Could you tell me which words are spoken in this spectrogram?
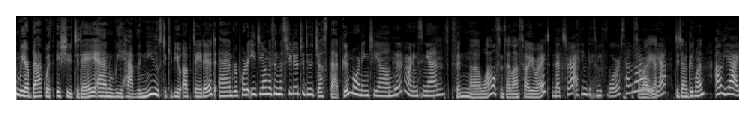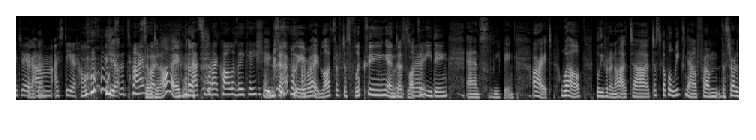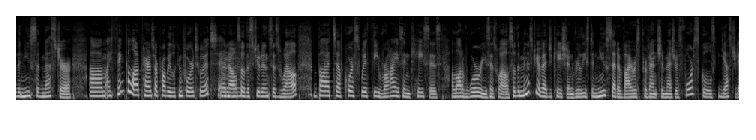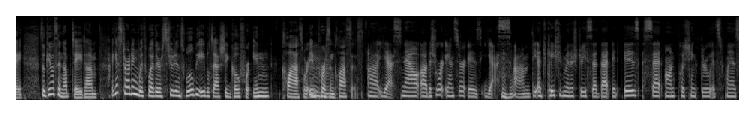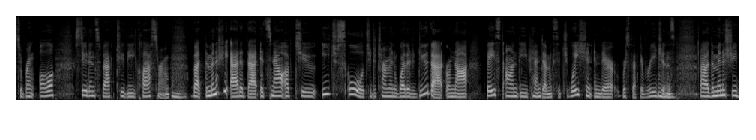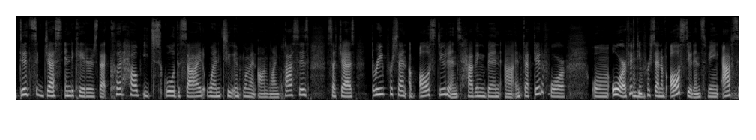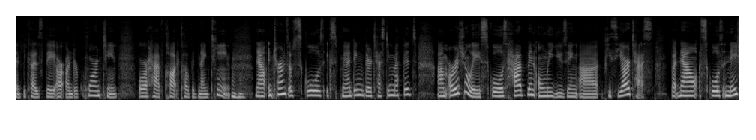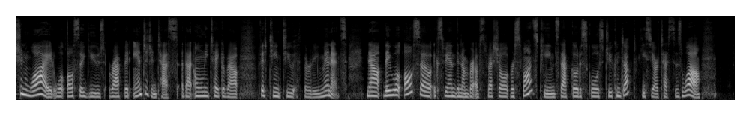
And we are back with issue today, and we have the news to keep you updated. And reporter Lee Jiyoung is in the studio to do just that. Good morning, Jiyoung. Good morning, Sungyan. It's been a while since I last saw you, right? That's right. I think it's before Seollal. That's right. Yeah. Did you have a good one? Oh yeah, I did. Um, I stayed at home most Yeah. of the time. So did I. that's what I call a vacation. exactly right. Lots of just flicking and just That's lots of eating and sleeping. All right. Well, believe it or not, uh, just a couple of weeks now from the start of the new semester. Um, I think a lot of parents are probably looking forward to it, and Mm-hmm. also the students as well. But of course, with the rise in cases, a lot of worries as well. So the Ministry of Education released a new set of virus prevention measures for schools yesterday. So give us an update. Um, I guess starting with whether students will be able to actually go for in class or in person classes. Uh, yes. Now, uh, the short answer is yes. Mm-hmm. Um, the Education Ministry said that it is set on pushing through its plans to bring all students back to the classroom. Mm. But the ministry added that it's now up to each school to determine whether to do that or not. Based on the pandemic situation in their respective regions. Uh, the ministry did suggest indicators that could help each school decide when to implement online classes, such as 3% of all students having been uh, infected for or, or 50% of all students being absent because they are under quarantine or have caught COVID 19. Now, in terms of schools expanding their testing methods, um, originally schools have been only using uh, PCR tests. But now schools nationwide will also use rapid antigen tests that only take about 15 to 30 minutes. Now, they will also expand the number of special response teams that go to schools to conduct PCR tests as well.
